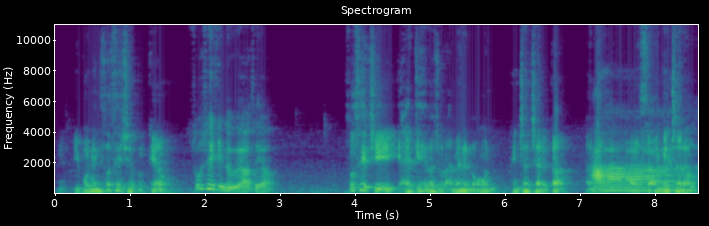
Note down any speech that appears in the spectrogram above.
네, 이번엔 소세지 해볼게요. 소세지는 왜 하세요? 소세지 얇게 해가지고 라면에 넣으면 괜찮지 않을까? 아니야. 아. 알았어, 안 괜찮아.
